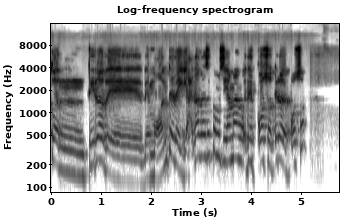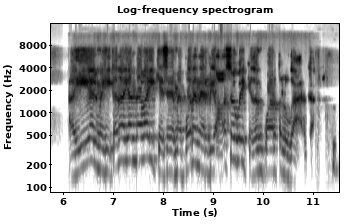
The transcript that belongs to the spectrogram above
con tiro de, de monte, de llano, no sé cómo se llaman, güey, de pozo, tiro de pozo. Ahí el mexicano ya andaba y que se me pone nervioso, güey, quedó en cuarto lugar, cabrón.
